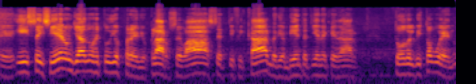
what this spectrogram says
Eh, y se hicieron ya unos estudios previos, claro, se va a certificar, medio ambiente tiene que dar todo el visto bueno,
